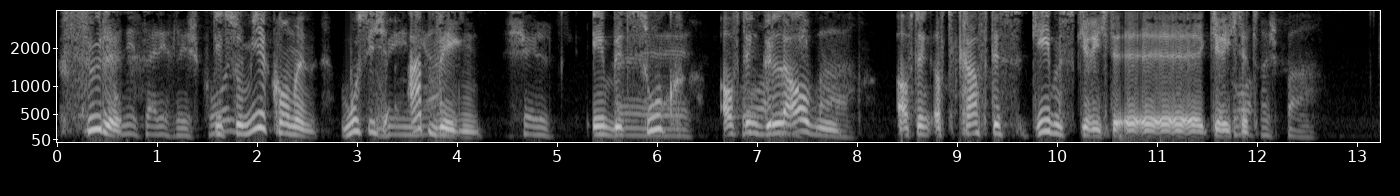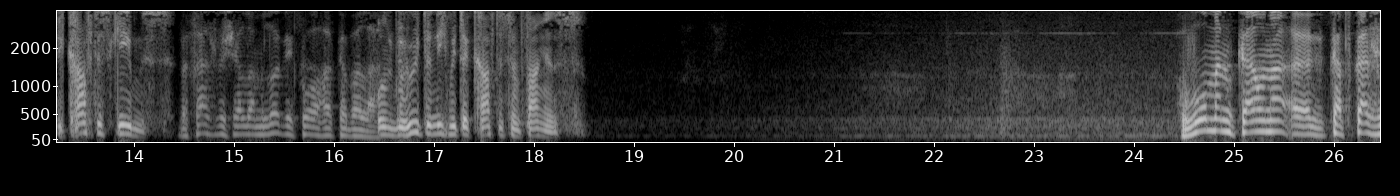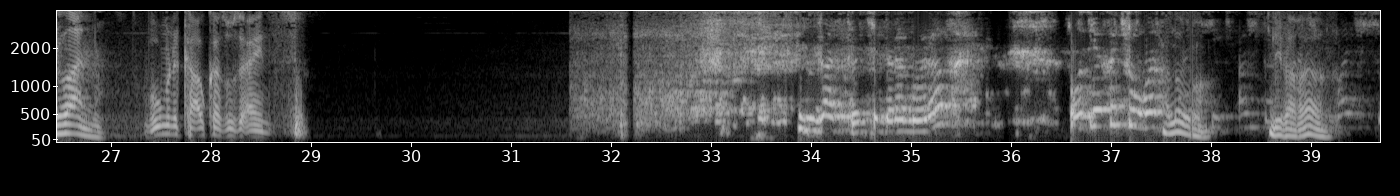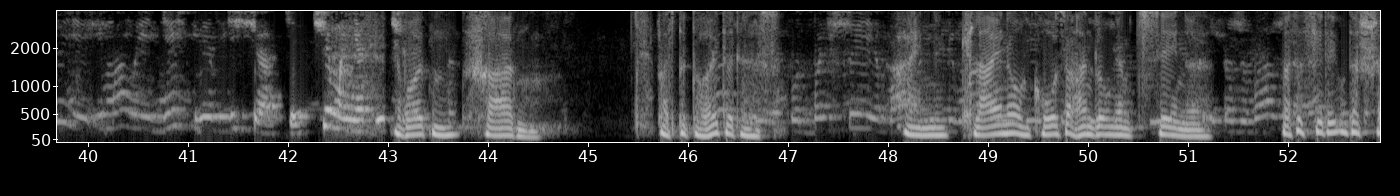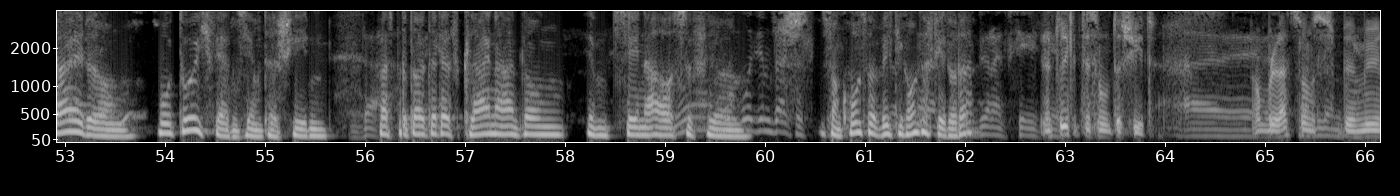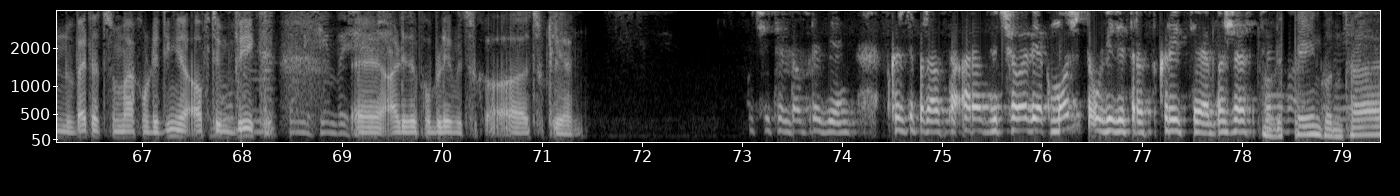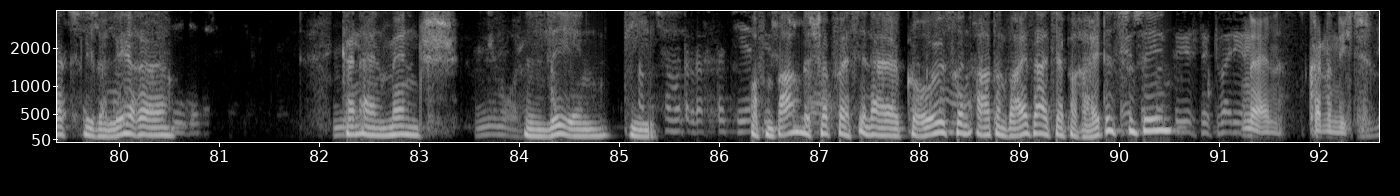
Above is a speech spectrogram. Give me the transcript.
fühle, die zu mir kommen, muss ich abwägen in Bezug auf den Glauben, auf, den, auf die Kraft des Gebens gerichtet. Äh, äh gerichtet Die Kraft des Gebens. Und behüte nicht mit der Kraft des Empfangens. Woman Kaukaz 1. Woman Kaukasus 1. Здравствуйте, дорогой Раф. Вот я хочу у вас Hallo, lieber Rav. Wir wollten fragen, was bedeutet es, eine kleine und große Handlung im Szene? Was ist hier die Unterscheidung? Wodurch werden sie unterschieden? Was bedeutet es, kleine Handlungen im Zehner auszuführen? Das ist ein großer, wichtiger Unterschied, oder? Natürlich gibt es einen Unterschied. Aber lasst uns bemühen, weiterzumachen und die Dinge auf dem Weg, äh, all diese Probleme zu, äh, zu klären. Учитель, добрый день. Скажите, пожалуйста, а разве человек может увидеть раскрытие божественного? Guten Tag, lieber Lehrer. kann ein Mensch sehen die Offenbarung des Schöpfers in einer größeren Art und Weise, als er bereit ist zu sehen? Nein, kann er nicht.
